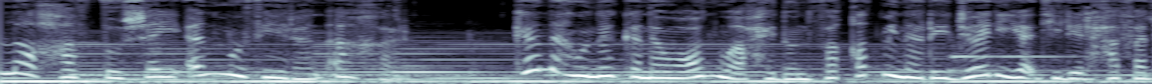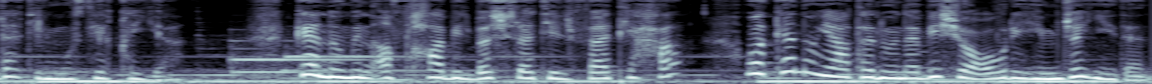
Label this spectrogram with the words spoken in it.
لاحظت شيئا مثيرا آخر. كان هناك نوع واحد فقط من الرجال يأتي للحفلات الموسيقية. كانوا من أصحاب البشرة الفاتحة وكانوا يعتنون بشعورهم جيدا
